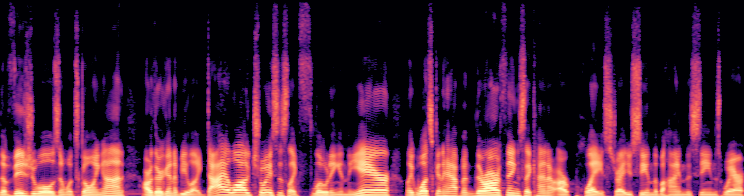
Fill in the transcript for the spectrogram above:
the visuals and what's going on. Are there going to be like dialogue choices like floating in the air? Like what's going to happen? There are things that kind of are placed, right? You see in the behind the scenes where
